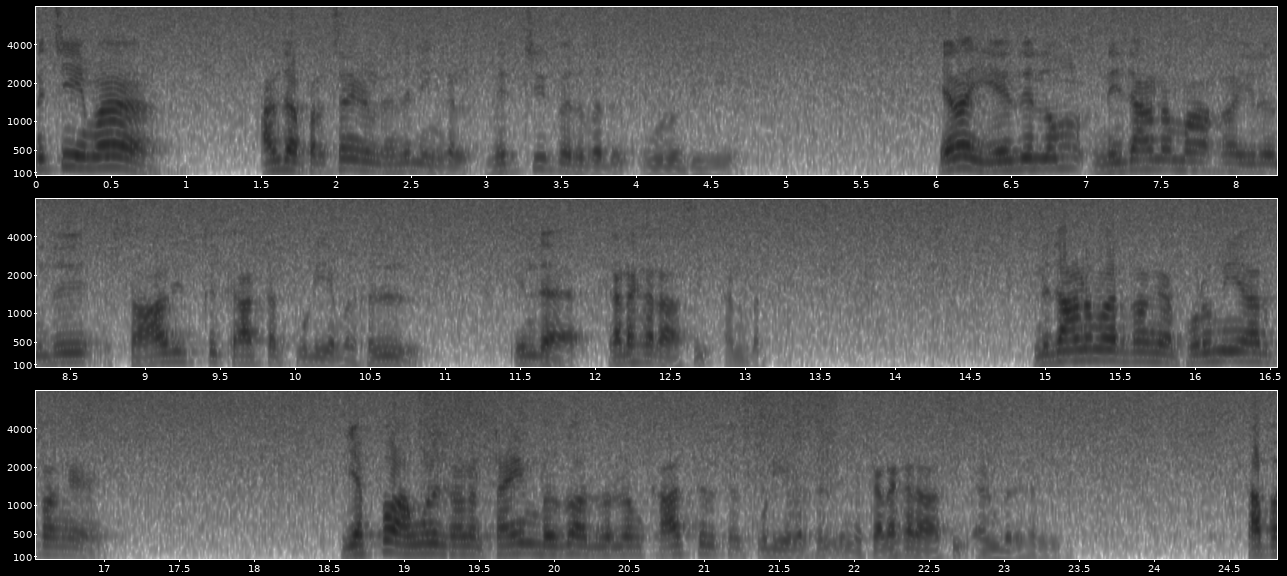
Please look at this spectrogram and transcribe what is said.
நிச்சயமாக அந்த பிரச்சனைகளிலிருந்து நீங்கள் வெற்றி பெறுவது உறுதி. ஏன்னா எதிலும் நிதானமாக இருந்து சாதித்து காட்டக்கூடியவர்கள் இந்த கடகராசி அன்பர்கள். நிதானமாக இருப்பாங்க பொறுமையாக இருப்பாங்க. எப்போ அவங்களுக்கான டைம் வருதோ அது காத்திருக்கக்கூடியவர்கள் இந்த கடகராசி அன்பர்கள். அப்போ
